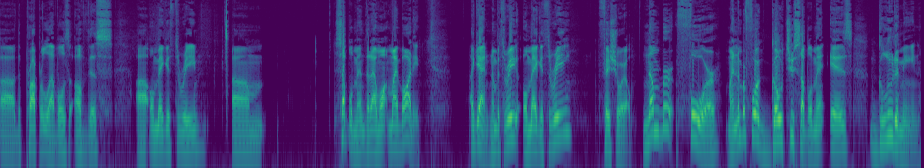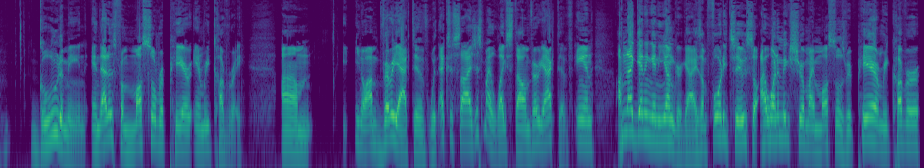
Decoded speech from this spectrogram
uh, the proper levels of this uh, omega 3 um, supplement that I want in my body. Again, number three, omega 3 fish oil. Number four, my number four go to supplement is glutamine. Glutamine, and that is for muscle repair and recovery. Um, you know, I'm very active with exercise, just my lifestyle. I'm very active. And I'm not getting any younger, guys. I'm 42, so I want to make sure my muscles repair and recover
